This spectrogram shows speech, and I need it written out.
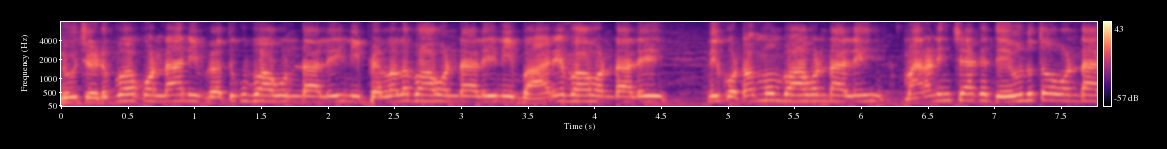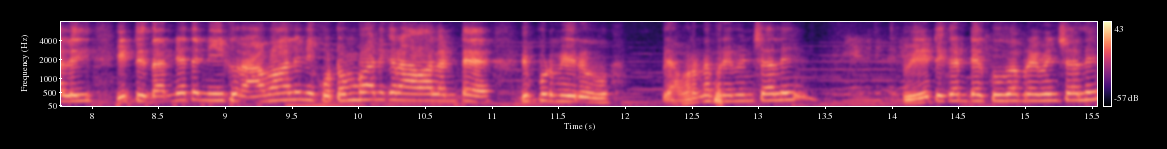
నువ్వు చెడిపోకుండా నీ బ్రతుకు బాగుండాలి నీ పిల్లలు బాగుండాలి నీ భార్య బాగుండాలి నీ కుటుంబం బాగుండాలి మరణించాక దేవునితో ఉండాలి ఇట్టి ధన్యత నీకు రావాలి నీ కుటుంబానికి రావాలంటే ఇప్పుడు మీరు ఎవరన్నా ప్రేమించాలి? వేటికంటే ఎక్కువగా ప్రేమించాలి?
